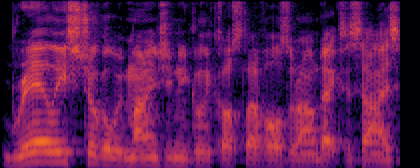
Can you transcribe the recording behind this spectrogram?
really struggle with managing your glucose levels around exercise,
